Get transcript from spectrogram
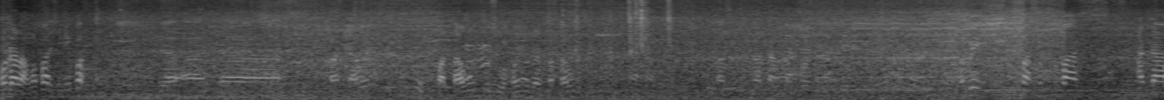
Oh, udah lama Pak di sini Pak? Sudah ada 4 tahun. Uh, 4 tahun tuh, pokoknya udah 4 tahun. Pas Corona. Tapi pas pas ada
